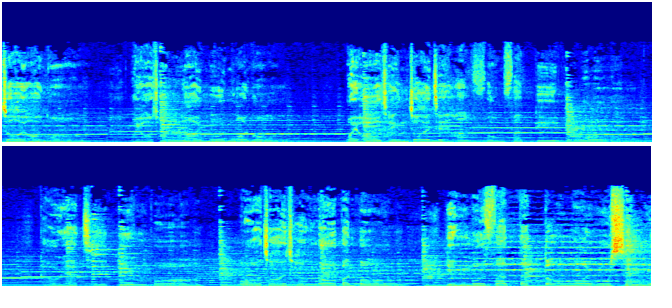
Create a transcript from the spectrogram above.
再看我？为何從來沒愛我？為何情在這刻彷彿變和？舊日子飄過，我在長路奔波，仍沒法得到愛護，心裏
